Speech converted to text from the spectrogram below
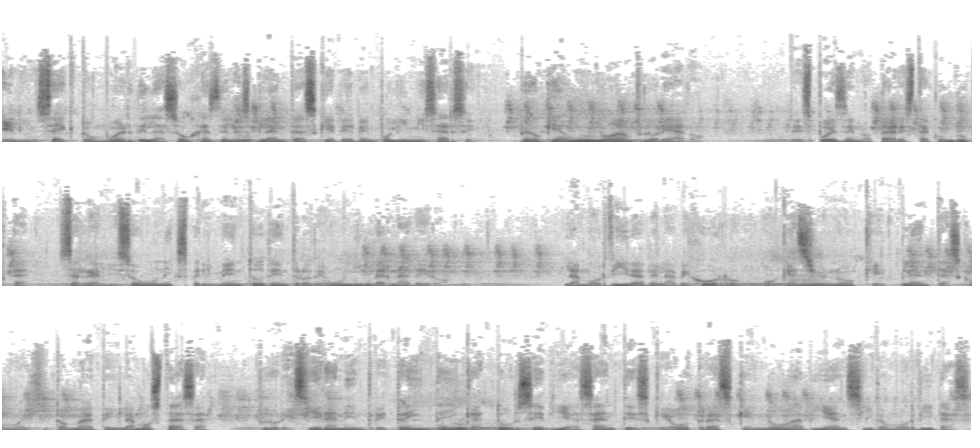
El insecto muerde las hojas de las plantas que deben polinizarse, pero que aún no han floreado. Después de notar esta conducta, se realizó un experimento dentro de un invernadero. La mordida del abejorro ocasionó que plantas como el jitomate y la mostaza florecieran entre 30 y 14 días antes que otras que no habían sido mordidas.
